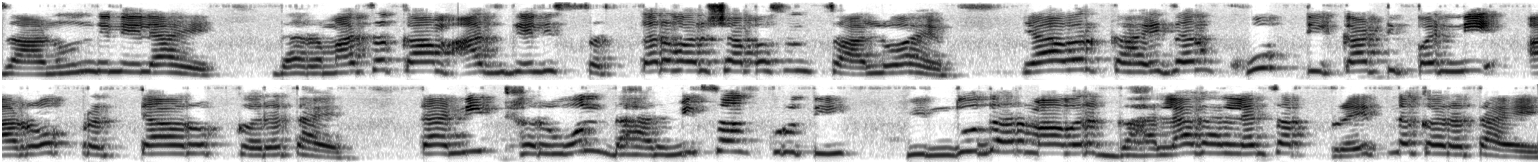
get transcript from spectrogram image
जाणून दिलेले आहे. धर्माचं काम आज गेली सत्तर वर्षापासून चालू आहे. यावर काही जण खूप टीका टिप्पणी आरोप प्रत्यारोप करत आहेत. त्यांनी ठरवून धार्मिक संस्कृती हिंदू धर्मावर घाला घालण्याचा प्रयत्न करत आहे.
